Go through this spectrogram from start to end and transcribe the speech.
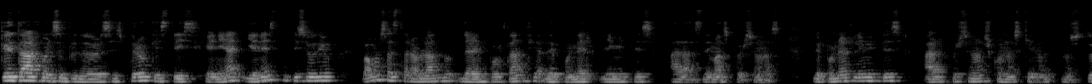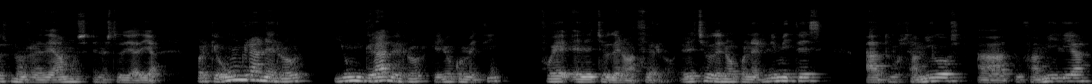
¿Qué tal, jóvenes emprendedores? Espero que estéis genial y en este episodio vamos a estar hablando de la importancia de poner límites a las demás personas, de poner límites a las personas con las que nosotros nos rodeamos en nuestro día a día. Porque un gran error y un grave error que yo cometí fue el hecho de no hacerlo, el hecho de no poner límites a tus amigos, a tu familia,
